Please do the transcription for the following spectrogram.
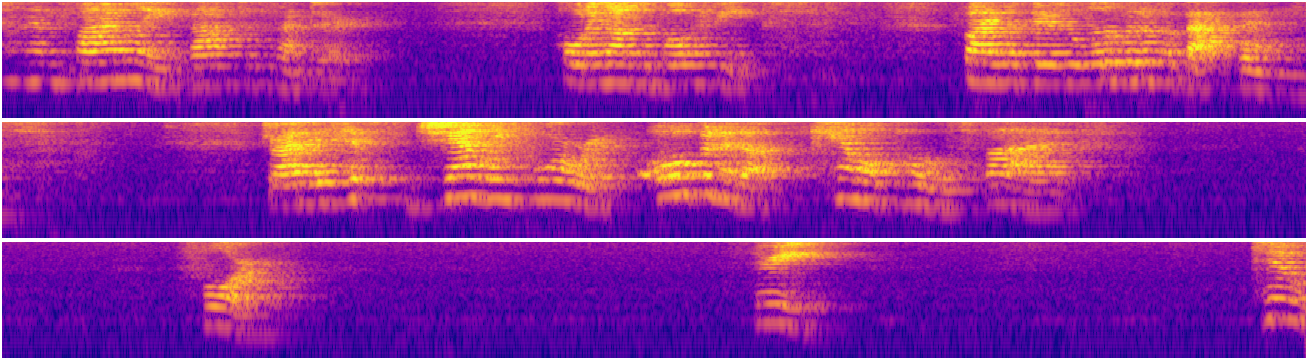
And then finally, back to center. Holding onto both feet. Find that there's a little bit of a back bend. Drive the hips gently forward. Open it up. Camel pose. Five, four, three, two.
